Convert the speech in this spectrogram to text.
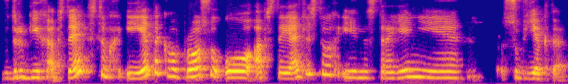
в других обстоятельствах. И это к вопросу о обстоятельствах и настроении субъекта,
